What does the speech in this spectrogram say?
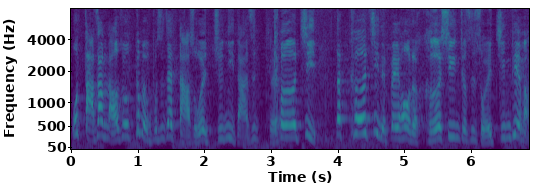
我打仗打到最后根本不是在打所谓军力，打是科技。那科技的背后的核心就是所谓晶片嘛，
